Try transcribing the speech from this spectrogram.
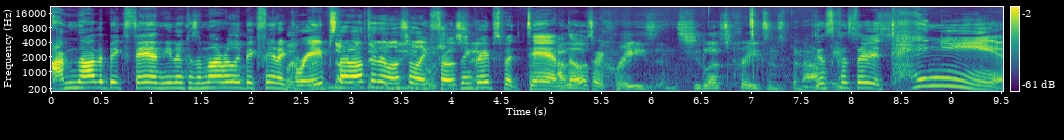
I'm not a big fan, you know, because I'm not I really a big fan of but- but grapes no, that often, then- unless they're like frozen grapes. But damn, I those are craisins. She loves craisins, but not just because they're tangy,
